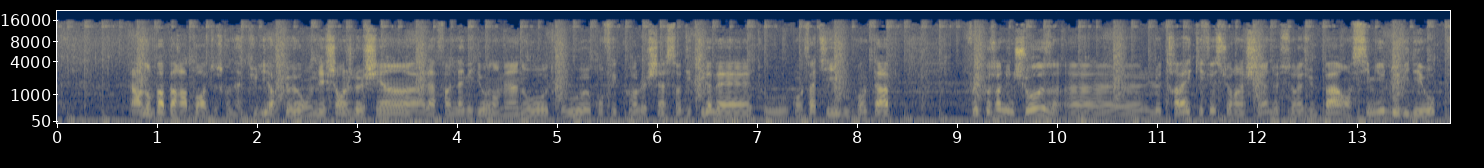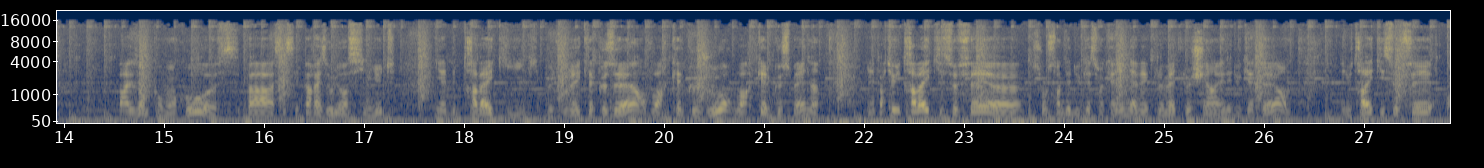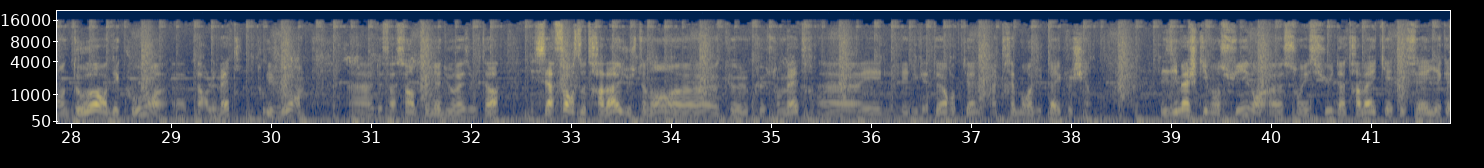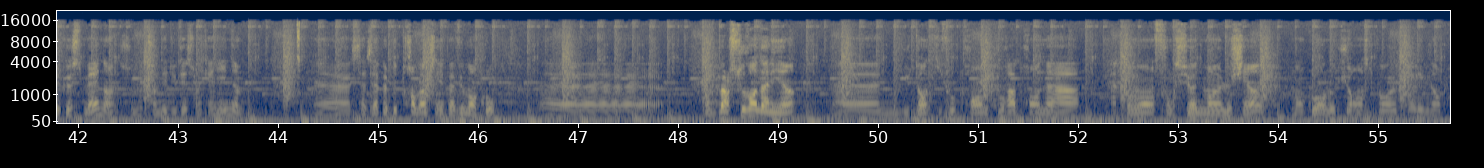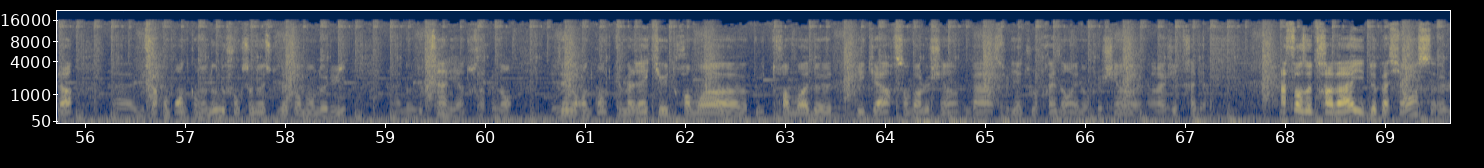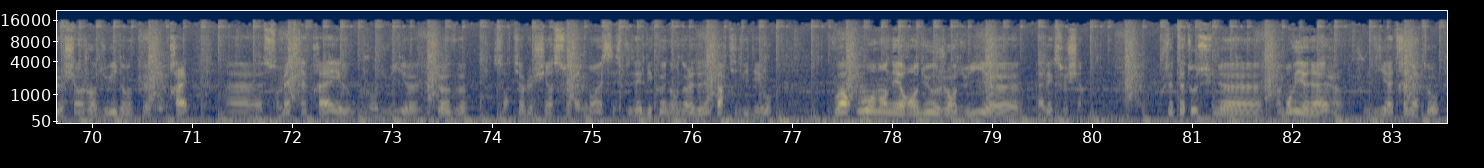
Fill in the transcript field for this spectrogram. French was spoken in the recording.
Alors non pas par rapport à tout ce qu'on a pu dire, qu'on échange le chien à la fin de la vidéo, on en met un autre, ou qu'on fait courir le chien sur des kilomètres, ou qu'on le fatigue, ou qu'on le tape. Il faut être conscient d'une chose, euh, le travail qui est fait sur un chien ne se résume pas en 6 minutes de vidéo. Par exemple pour Manco, euh, pas, ça ne s'est pas résolu en 6 minutes. Il y a des travail qui, peut durer quelques heures, voire quelques jours, voire quelques semaines. Il y a partie du travail qui se fait euh, sur le centre d'éducation canine avec le maître, le chien et l'éducateur. Il y a du travail qui se fait en dehors des cours par le maître tous les jours de façon à obtenir du résultat. Et c'est à force de travail justement que, son maître et l'éducateur obtiennent un très bon résultat avec le chien. Les images qui vont suivre euh, sont issues d'un travail qui a été fait il y a quelques semaines sur notre centre d'éducation canine. Euh, ça faisait un peu plus de trois mois que je n'avais pas vu Manco. Euh, on parle souvent d'un lien, du temps qu'il faut prendre pour apprendre à, comment fonctionne le chien, Manco en l'occurrence pour, l'exemple là, lui faire comprendre comment nous nous fonctionnons et ce que nous attendons de lui, donc de créer un lien tout simplement. Et vous allez vous rendre compte que malgré qu'il y a eu trois mois, plus de trois mois d'écart sans voir le chien, bah, ce lien est toujours présent et donc le chien réagit très bien. À force de travail et de patience, le chien aujourd'hui donc est prêt, euh, son maître est prêt et aujourd'hui euh, ils peuvent sortir le chien sereinement et c'est ce que vous avez découvert dans la deuxième partie de vidéo, voir où on en est rendu aujourd'hui euh, avec ce chien. Je vous souhaite à tous un bon visionnage, je vous dis à très bientôt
